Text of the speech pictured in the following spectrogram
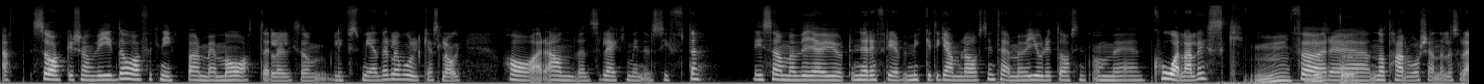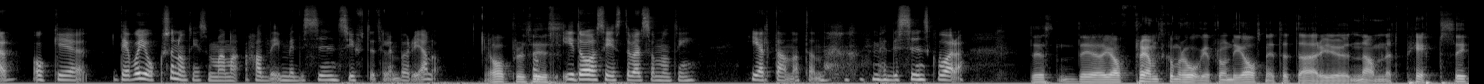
att saker som vi idag förknippar med mat eller liksom livsmedel av olika slag har använts i läkemedelssyfte. Det är samma vi har gjort. Nu refererar vi mycket till gamla avsnitt här, men vi gjorde ett avsnitt om eh, kolaläsk Mm, för eh, något halvår sedan eller sådär. Och eh, det var ju också någonting som man hade i medicinskt syfte till en början. Då. Ja, precis. Och idag ses det väl som någonting helt annat än medicinsk vara. Det, det jag främst kommer ihåg från det avsnittet är ju namnet Pepsi.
